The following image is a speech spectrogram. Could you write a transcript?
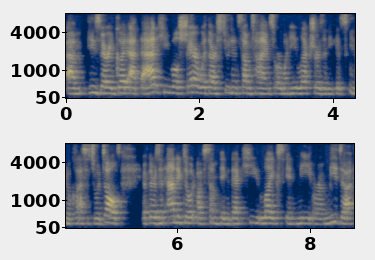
um, he's very good at that. He will share with our students sometimes, or when he lectures and he gives you know classes to adults, if there's an anecdote of something that he likes in me or a mida,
